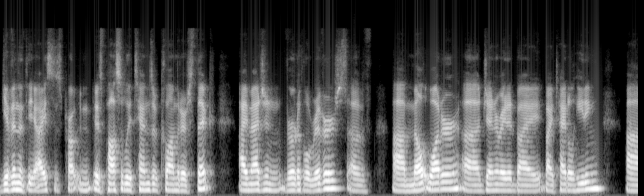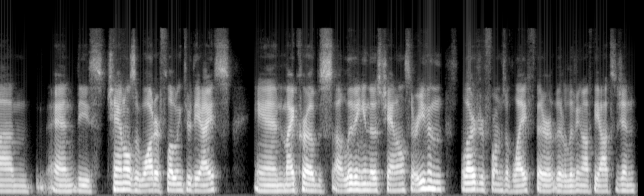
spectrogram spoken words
given that the ice is probably is possibly tens of kilometers thick, I imagine vertical rivers of uh, meltwater uh, generated by by tidal heating, um, and these channels of water flowing through the ice, and microbes uh, living in those channels, or even larger forms of life that are that are living off the oxygen.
